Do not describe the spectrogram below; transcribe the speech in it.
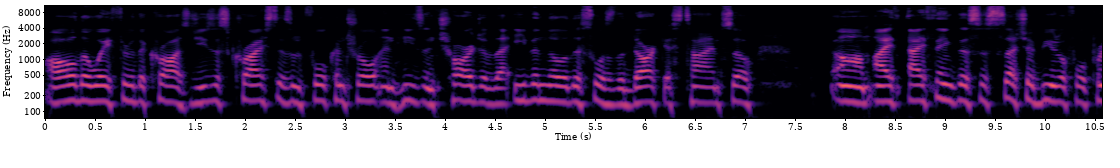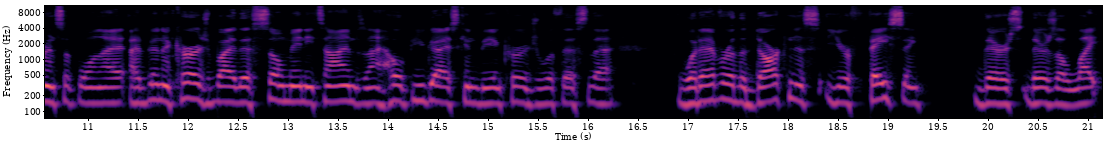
all the way through the cross, Jesus Christ is in full control and he's in charge of that, even though this was the darkest time. So um, I, I think this is such a beautiful principle, and I, I've been encouraged by this so many times, and I hope you guys can be encouraged with this that whatever the darkness you're facing, there's there's a light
